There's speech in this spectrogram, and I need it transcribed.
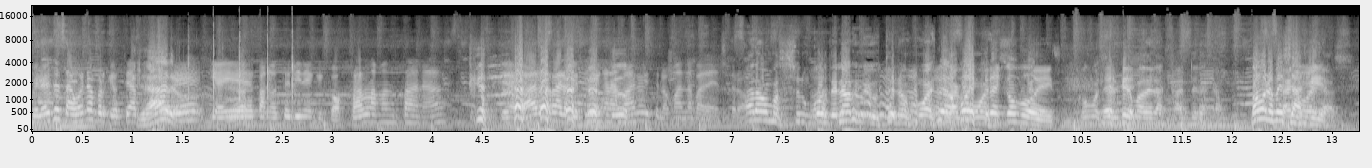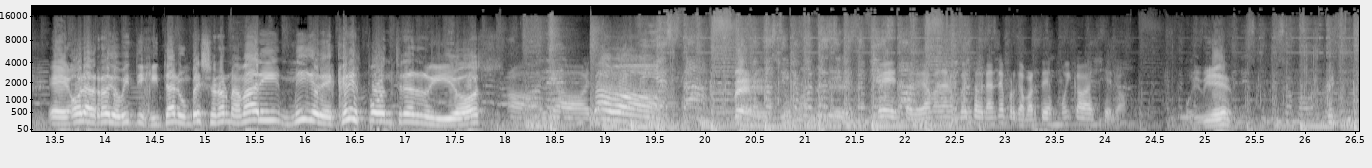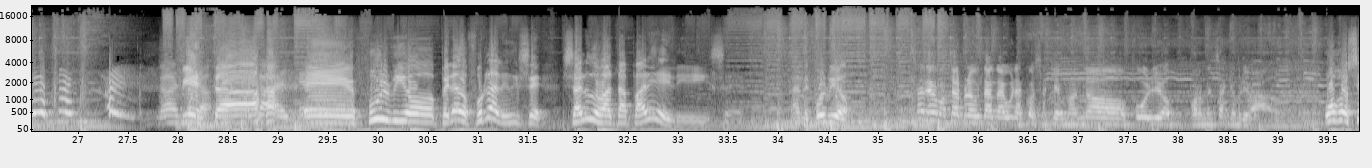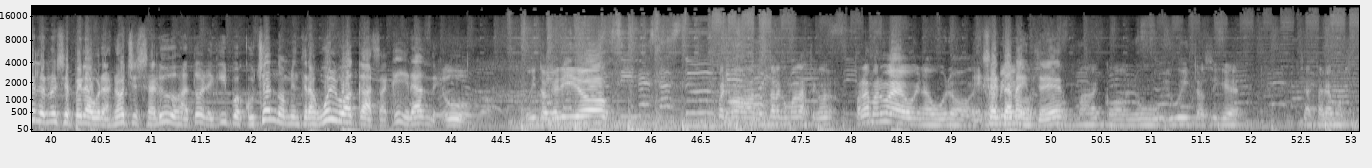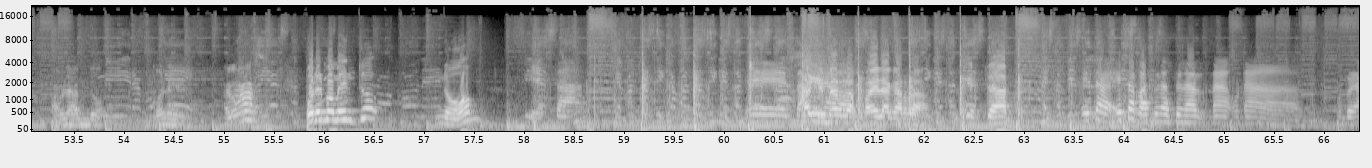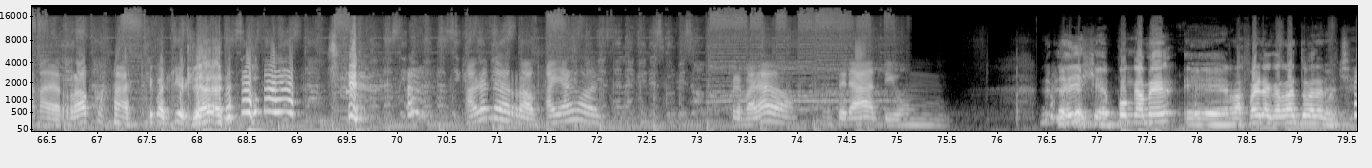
Pero eso está bueno porque usted Claro. aplaude y ahí es cuando usted tiene que coger la manzana, usted agarra lo que tiene en la mano y se lo manda para adentro. Ahora vamos a hacer un corte largo y usted nos muestra cómo muestra es, cómo es. cómo es el tema de las ca- de las ca- Vamos a los mensajes. Eh, hola Radio Bit Digital, un beso enorme a Mari, Miguel de Crespo, Entre Ríos. Ay, hola. ¡Vamos! Beso. Beso, le voy a mandar un beso grande porque aparte es muy caballero. Muy bien. No, serio, Fiesta. caballero. Eh, Fulvio Pelado Furlani dice: Saludos a Taparelli, dice. Ande, Fulvio. Ya le vamos a estar preguntando algunas cosas que mandó Fulvio por mensaje privado. Hugo Celer no dice Pela, buenas noches, saludos a todo el equipo, escuchando mientras vuelvo a casa. Qué grande, Hugo. Huguito querido, Si no estás tú, después nos vamos a contar cómo andaste con programa nuevo inauguró. Exactamente, amigos, Con, Ma- con Hu- Huguito, así que ya estaremos hablando con él. ¿Algo más? Por el momento, no. Fiesta. qué fantástica, fantástica esta fiesta. Eh, está Sáqueme bien. Rafaela Carrá. Aquí está. Esta, esta pasó a ser una, una, una- un programa de rock, de cualquier Claro. cosa. Hablando de rock, ¿hay algo preparado? Un Cerati, un... Le dije, póngame eh, Rafaela Carrá toda la noche.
